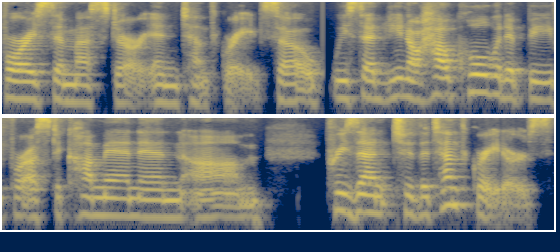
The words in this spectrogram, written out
for a semester in 10th grade. So we said, you know, how cool would it be for us to come in and um, present to the 10th graders?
